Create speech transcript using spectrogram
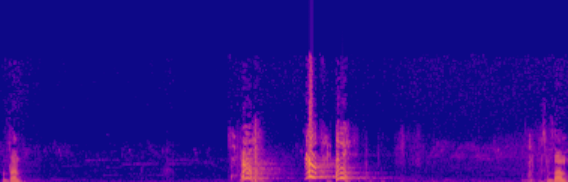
Султан. Султан.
